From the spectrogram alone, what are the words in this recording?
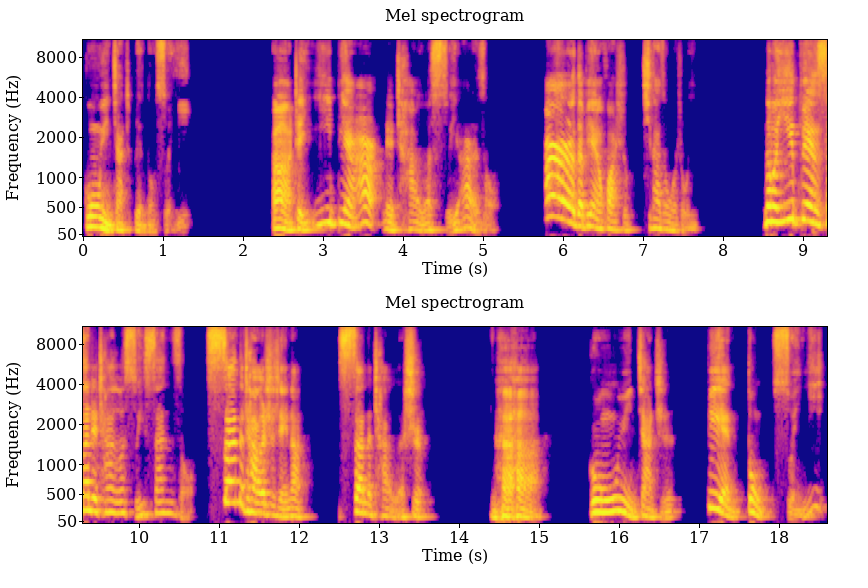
公允价值变动损益啊！这一变二，那差额随二走，二的变化是其他综合收益。那么一变三，这差额随三走，三的差额是谁呢？三的差额是哈哈公允价值变动损益。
